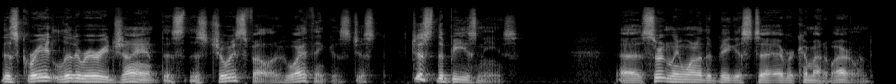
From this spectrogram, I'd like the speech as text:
this great literary giant, this this Joyce fellow, who I think is just just the bee's knees. Uh, certainly one of the biggest to ever come out of Ireland.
